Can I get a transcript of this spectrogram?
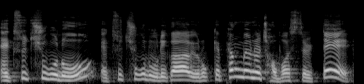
x축으로, x축으로 우리가 이렇게 평면을 접었을 때,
